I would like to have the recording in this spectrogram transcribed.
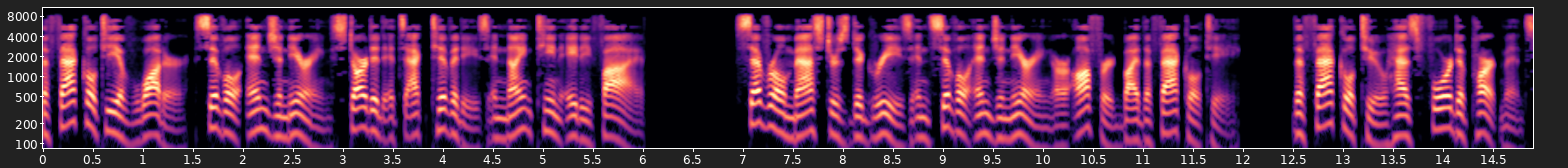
The Faculty of Water Civil Engineering started its activities in 1985. Several master's degrees in civil engineering are offered by the faculty. The faculty has four departments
